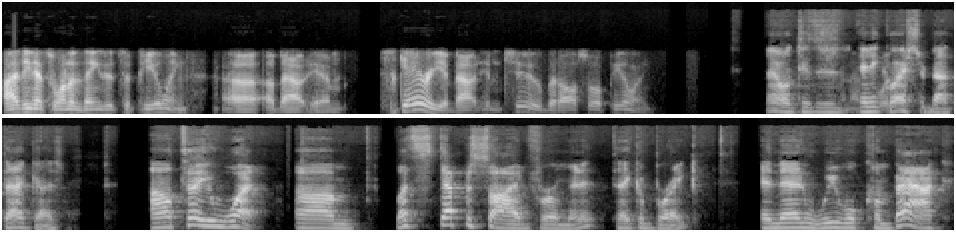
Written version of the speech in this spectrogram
I think that's one of the things that's appealing uh, about him. Scary about him too, but also appealing. I don't think there's any question about that, guys. I'll tell you what. Um, let's step aside for a minute, take a break, and then we will come back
